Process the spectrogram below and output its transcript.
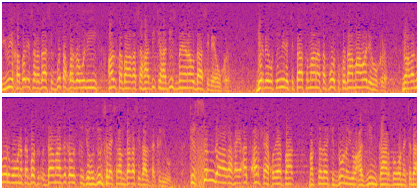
یوې خبرې سره داسې ګوته خوځولي هلته به هغه صحابي چې حدیث بیاناو داسې به یې وکړ بیا به ورته ویل چې تاسو ما نه تپوس وکړو دا ما ولې وکړه نو هغه نور به ونه تپوس دا ما ځکه وکړو چې حضور صلی الله علیه وسلم دغسې دلته کړي وو چې څنګه هغه هیئت هر شی خدای پاک مقصد دا چې دونه یو عظیم کار دغو نه چې دا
